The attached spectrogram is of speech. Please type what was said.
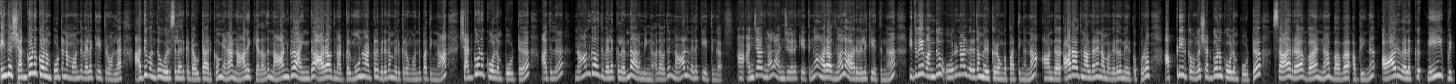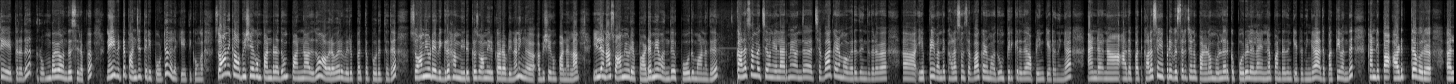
இந்த ஷட்குண கோலம் போட்டு நம்ம வந்து விளக்கேற்றுறோம்ல அது வந்து ஒரு சிலருக்கு டவுட்டாக இருக்கும். ஏன்னா நாளைக்கு அதாவது நான்கு ஐந்து ஆறாவது நாட்கள் மூணு நாட்கள் விரதம் இருக்கிறவங்க வந்து பார்த்திங்கன்னா ஷட்கோண கோலம் போட்டு அதில் நான்காவது விளக்குலேருந்து ஆரம்பிங்க. அதாவது நாலு விளக்கு ஏற்றுங்க அஞ்சாவது நாள் அஞ்சு விளக்கு ஏற்றுங்க ஆறாவது நாள் ஆறு விளக்கு ஏற்றுங்க இதுவே வந்து ஒரு நாள் விரதம் இருக்கிறவங்க பார்த்தீங்கன்னா அந்த ஆறாவது நாள் தானே நம்ம விரதம் இருக்க போகிறோம் அப்படி இருக்கவங்க ஷட்கோண கோலம் போட்டு ச ர வ ந பவ அப்படின்னு ஆறு விளக்கு நெய் விட்டு ஏற்றுறது ரொம்பவே வந்து சிறப்பு. நெய் விட்டு பஞ்சத்திரி போட்டு விளக்கு ஏற்றிக்கோங்க சுவாமிக்கு அபிஷேகம் பண்ணுறதும் பண்ணாததும் அவரவர் விருப்பத்தை பொறுத்து பொறுத்தது சுவாமியுடைய விக்கிரகம் இருக்குது சுவாமி இருக்கார் அப்படின்னா நீங்கள் அபிஷேகம் பண்ணலாம். இல்லைனா சுவாமியுடைய படமே வந்து போதுமானது? கலசம் வச்சவங்க எல்லாருமே வந்து செவ்வாய்க்கிழமை வருது இந்த தடவை. எப்படி வந்து கலசம் செவ்வாய்க்கிழமை அதுவும் பிரிக்கிறது? அப்படின்னு கேட்டிருந்தீங்க. அண்ட் நான் அதை பற்றி கலசம் எப்படி விசர்ஜனை பண்ணணும்? உள்ள இருக்க பொருள் எல்லாம் என்ன பண்ணுறதுன்னு கேட்டிருந்தீங்க. அதை பற்றி வந்து கண்டிப்பாக அடுத்த ஒரு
